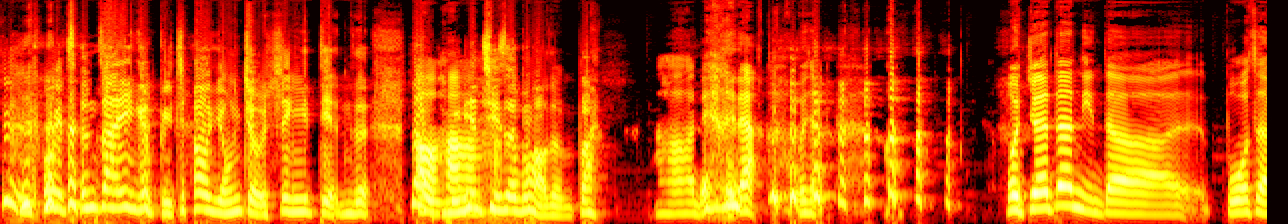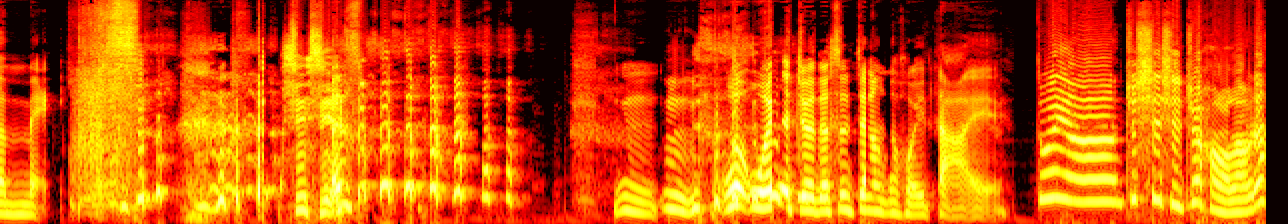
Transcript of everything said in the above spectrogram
你可以称赞一个比较永久性一点的，那我明天气色不好怎么办？哦、好，好，好，等一下，我想，我觉得你的脖子很美，谢谢。嗯嗯，我我也觉得是这样的回答、欸，哎，对啊，就谢谢就好了。我说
